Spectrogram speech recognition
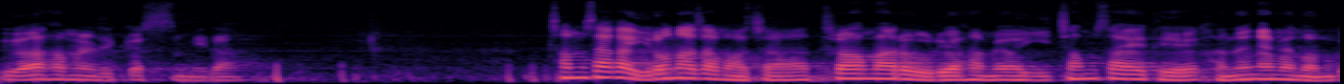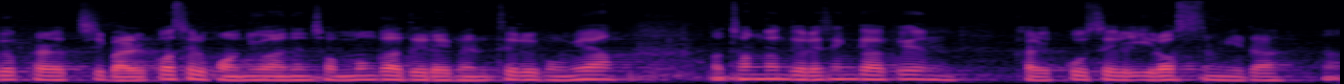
의아함을 느꼈습니다. 참사가 일어나자마자 트라우마를 우려하며 이 참사에 대해 가능하면 언급하지 말 것을 권유하는 전문가들의 멘트를 보며 청년들의 생각은 갈 곳을 잃었습니다. 아,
